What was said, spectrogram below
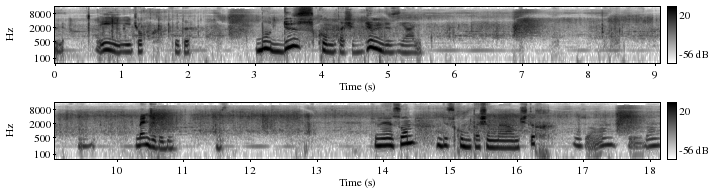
böyle iyi, iyi çok kötü. Bu düz kum taşı. Dümdüz yani. Bence dedim. Şimdi en son düz kum taşınmaya almıştık. O zaman şuradan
